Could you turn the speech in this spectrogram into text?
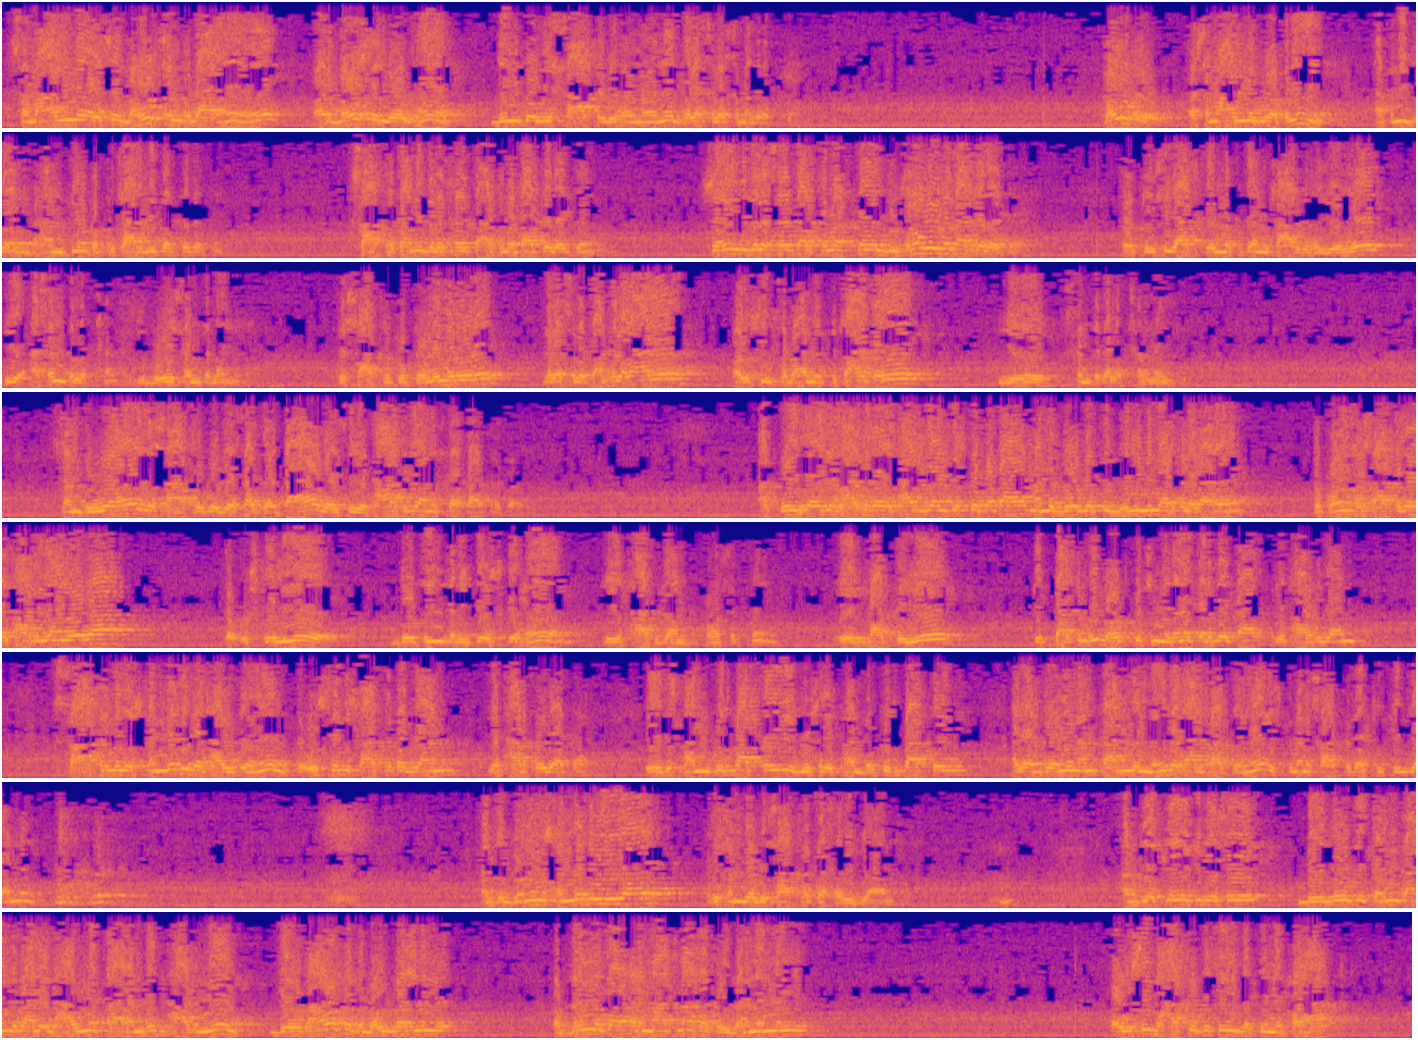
समाज में ऐसे बहुत संप्रदाय हैं और बहुत से लोग हैं जिनको भी शास्त्र जो है उन्होंने गलत गलत समझ रखे हैं। बहुत लोग, और समाज में वो अपनी अपनी गलत भ्रांतियों का प्रचार भी करते रहते हैं। शास्त्र का भी गलत अर्थ बताते रहते हैं। स्वयं भी गलत अर्थ समझते हैं, दूसरों को भी बताते रहते हैं। तो तुलसीदास के मत के अनुसार जो है, ये है, ये असंत लक्षण है, ये वही संत नहीं है। तो शास्त्र को तोड़े मरोड़े, गलत अर्थ लगा दे और उसी सभा में प्रचार करे, ये संत का लक्षण नहीं है। संत वो है जो शास्त्र को जैसा कहता है, वैसे यथार्थ ज्ञान उसका शास्त्र का अब कोई कहे शास्त्र का यथार्थ ज्ञान किसको पता है? मतलब दो व्यक्ति भिन्न भिन्न अर्थ लगा रहे हैं तो कौन सा शास्त्र का यथार्थ ज्ञान होगा? तो उसके लिए दो तीन तरीके उसके हैं कि यथार्थ ज्ञान पहुँच सकते हैं। एक बात तो ये कि तर्क भी बहुत कुछ निर्णय कर देता है, यथार्थ ज्ञान। शास्त्र में जो संगति बैठाते हैं तो उससे भी शास्त्र का ज्ञान यथार्थ हो जाता है। एक स्थान में कुछ बात कहेगी, दूसरे स्थान पर कुछ बात कहेगी। अगर दोनों हम में नहीं बैठा पाते हैं, इसके मैंने शास्त्र का ठीक ठीक ज्ञान नहीं अब जब दोनों में संगत मिल जाए तो समझो कि शास्त्र का सही ज्ञान है। हम्म? अब देखते हैं कि जैसे वेदों के कर्मकांड वाले भाग में, प्रारंभिक भाग में देवताओं का तो बहुत वर्णन है, और ब्रह्म का, परमात्मा का कोई वर्णन नहीं है। और उसी भाग को किसी भी बच्चे ने पढ़ा,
